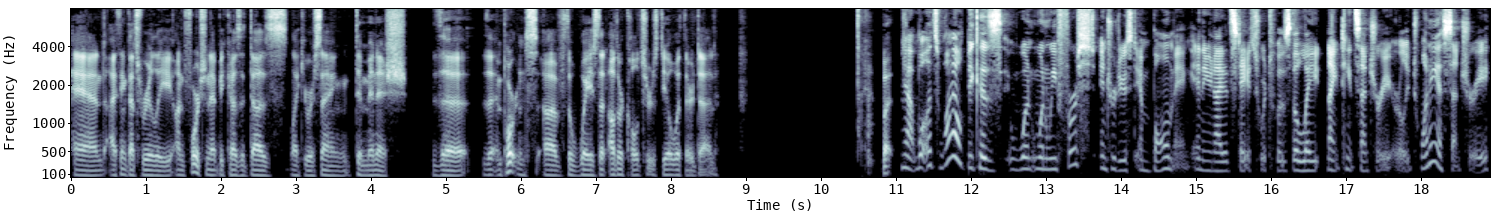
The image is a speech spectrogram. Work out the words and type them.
And I think that's really unfortunate because it does like you were saying diminish the the importance of the ways that other cultures deal with their dead. But yeah, well, it's wild because when when we first introduced embalming in the United States, which was the late 19th century, early 20th century,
